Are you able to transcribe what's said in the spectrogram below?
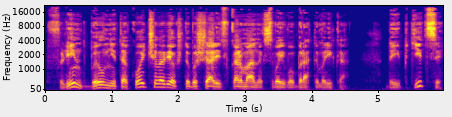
Флинт был не такой человек, чтобы шарить в карманах своего брата-моряка. Да и птицы,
